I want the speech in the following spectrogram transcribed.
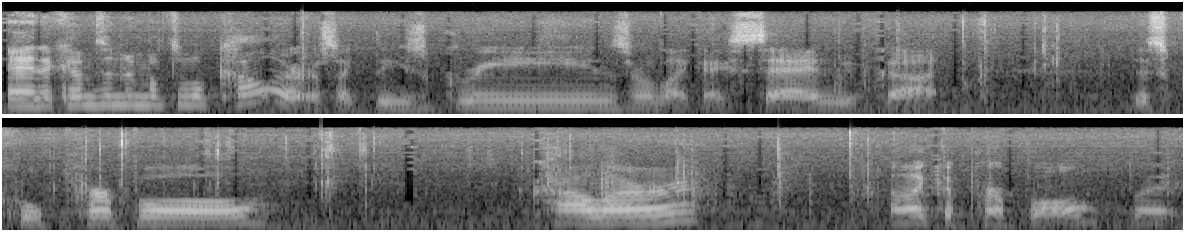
and it comes in multiple colors like these greens or like i said we've got this cool purple color i like the purple but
